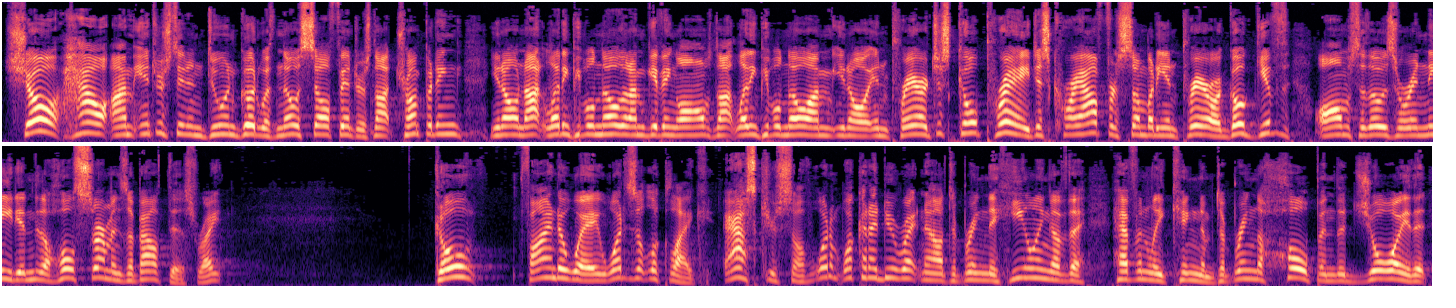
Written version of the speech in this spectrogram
Show how I'm interested in doing good with no self interest, not trumpeting, you know, not letting people know that I'm giving alms, not letting people know I'm, you know, in prayer. Just go pray. Just cry out for somebody in prayer or go give alms to those who are in need. And the whole sermon's about this, right? Go find a way. What does it look like? Ask yourself, what, what can I do right now to bring the healing of the heavenly kingdom, to bring the hope and the joy that,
